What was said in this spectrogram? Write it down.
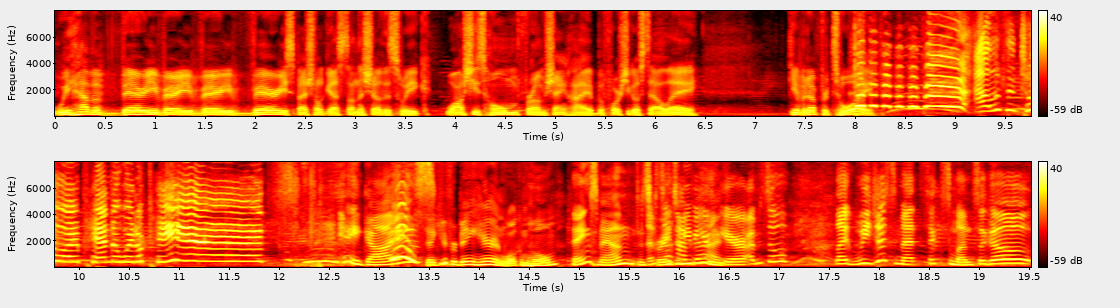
We have a very, very, very, very special guest on the show this week. While she's home from Shanghai before she goes to LA, give it up for Toy. Allison Toy Panda with a pants. Hey guys. Thank you for being here and welcome home. Thanks, man. It's I'm great so to be happy you're back. here. I'm so like we just met six months ago,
